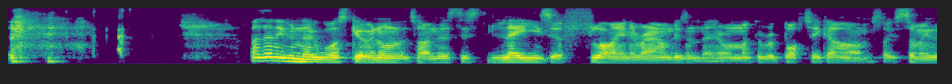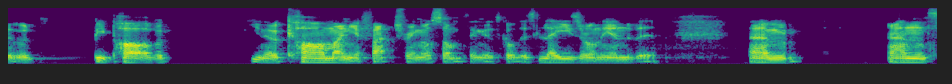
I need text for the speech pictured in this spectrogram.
I don't even know what's going on at the time. There's this laser flying around, isn't there, on like a robotic arm. It's like something that would be part of a you know car manufacturing or something that's got this laser on the end of it. Um, and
